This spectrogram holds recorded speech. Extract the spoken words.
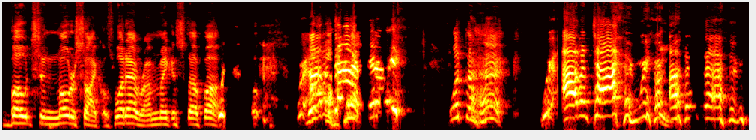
boats and motorcycles, whatever. I'm making stuff up. We're, out of time, Gary. What the heck? We're out of time. We are out of time.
